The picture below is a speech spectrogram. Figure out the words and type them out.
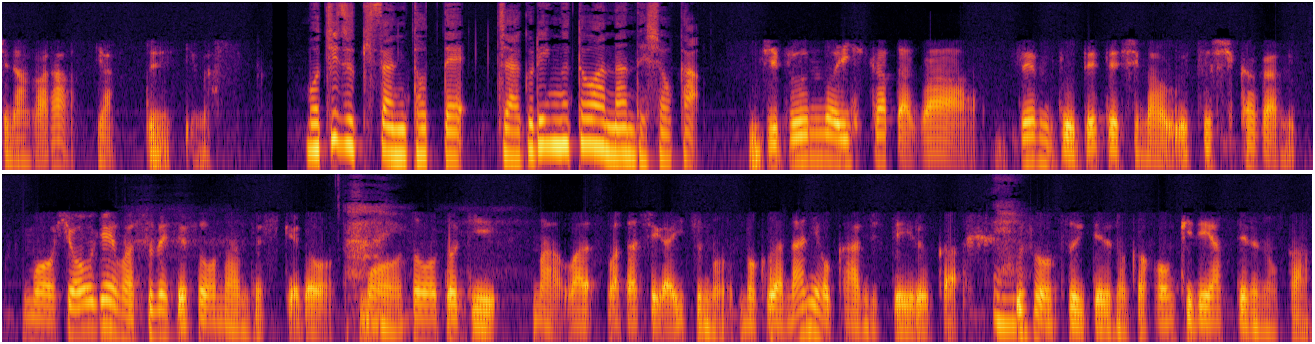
しながらやっています。望月さんにとってジャグリングとは何でしょうか？自分の生き方が全部出てしまう写し鏡。もう表現は全てそうなんですけど、はい、もうその時まあ、わ私がいつも僕が何を感じているか、嘘をついているのか、本気でやってるのか、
